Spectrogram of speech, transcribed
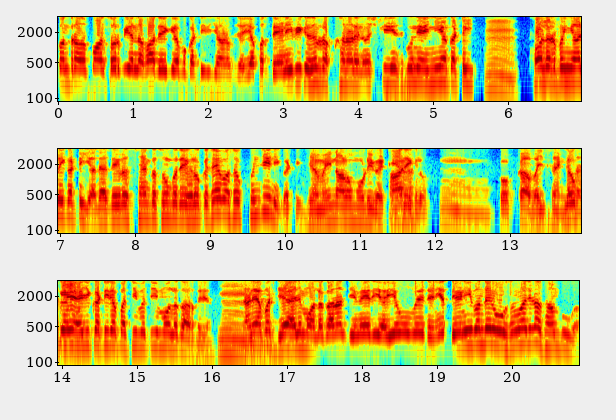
15 500 ਰੁਪਏ ਨਫਾ ਦੇ ਕੇ ਆਪਾਂ ਕੱਟੀ ਦੀ ਜਾਨ ਬਚਾਈ। ਆਪਾਂ ਦੇਣੀ ਵੀ ਕਿਸੇ ਨੂੰ ਰੱਖਣ ਵਾਲੇ ਨੂੰ ਸ਼ਕੀਨ ਸਕੂਨੇ ਇੰਨੀਆਂ ਕੱਟੀ। ਹੂੰ। ਫੁੱਲ ਰੁਪਈਆਂ ਵਾਲੀ ਕੱਟੀ ਆ। ਲੈ ਦੇਖ ਲਓ ਸਿੰਘ ਸੁੰਗ ਦੇਖ ਲਓ ਕਿਸੇ ਪਾਸੋਂ ਖੁੰਝੀ ਨਹੀਂ ਕੱਟੀ। ਜਮਈ ਨਾਲੋਂ ਮੋੜੀ ਬੈਠੀ ਆਹ ਆ ਦੇਖ ਲਓ। ਹੂੰ ਕੋਕਾ ਬਾਈ ਸਿੰਘ ਲੋਕੇ ਇਹ ਜੀ ਕੱਟੀ ਦਾ 25 25 ਮੁੱਲ ਕਰਦੇ ਆ। ਹੂੰ। ਨਾਲੇ ਆਪਾਂ ਜਾਇਜ਼ ਮੁੱਲ ਕਰਾਂ ਜਿਵੇਂ ਦੀ ਆਈ ਆ ਉਵੇਂ ਦੇਣੀ ਆ। ਦੇਣੀ ਬੰਦੇ ਨੂੰ ਉਸ ਨੂੰ ਆ ਜਿਹੜਾ ਸੰਭੂਗਾ।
